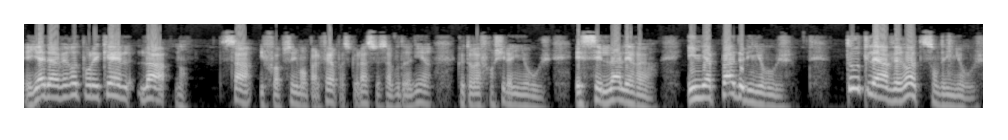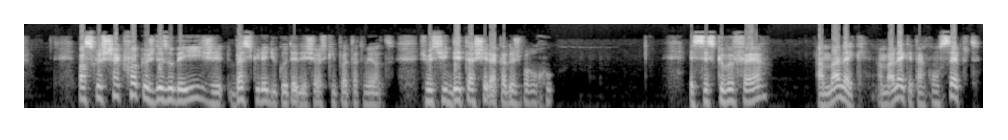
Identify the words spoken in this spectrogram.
Et il y a des avérotes pour lesquelles, là, non, ça, il faut absolument pas le faire parce que là, ça, voudrait dire que tu aurais franchi la ligne rouge. Et c'est là l'erreur. Il n'y a pas de ligne rouge. Toutes les avérotes sont des lignes rouges. Parce que chaque fois que je désobéis, j'ai basculé du côté des choses qui peuvent être Je me suis détaché de la Kadosh Baruch Et c'est ce que veut faire Amalek. Amalek est un concept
